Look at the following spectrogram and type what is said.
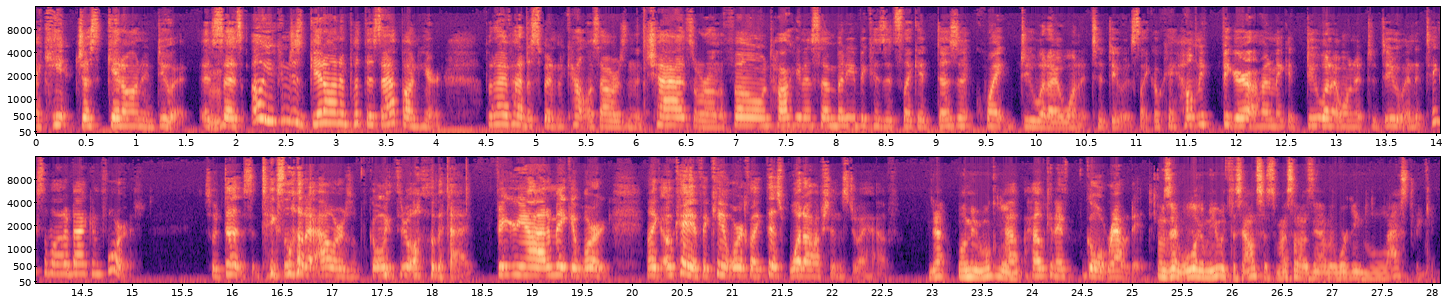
I can't just get on and do it. It Mhm. says, "Oh, you can just get on and put this app on here." But I've had to spend countless hours in the chats or on the phone talking to somebody because it's like it doesn't quite do what I want it to do. It's like, okay, help me figure out how to make it do what I want it to do, and it takes a lot of back and forth. So it does. It takes a lot of hours of going through all of that, figuring out how to make it work. Like, okay, if it can't work like this, what options do I have? Yeah. Well, I mean, we'll look, How, how can I go around it? I was like, well, look at me with the sound system. I thought I was gonna have it working last weekend,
